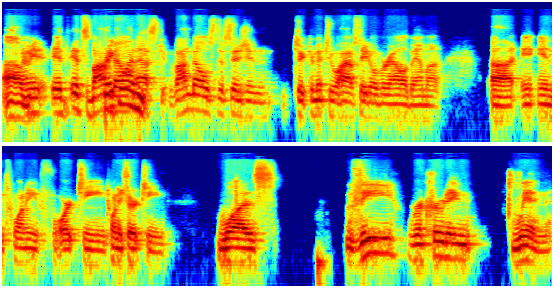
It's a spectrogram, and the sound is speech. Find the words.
Um, I mean, it, it's Von Raekwon- Bell esque. Vonn Bell's decision to commit to Ohio State over Alabama uh, in, in 2014, 2013 was the recruiting win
